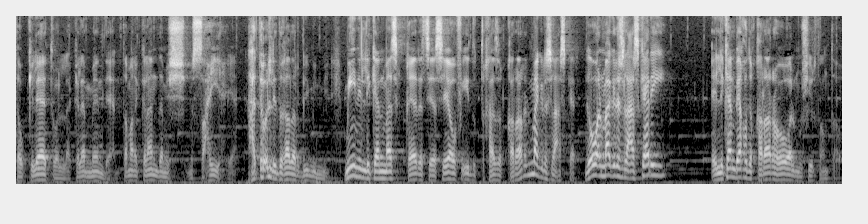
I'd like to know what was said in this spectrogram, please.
توكيلات ولا كلام من ده يعني. طبعا الكلام ده مش مش صحيح يعني. هتقول لي اتغدر بيه من مين؟ مين اللي كان ماسك القياده السياسيه وفي إيده اتخاذ القرار؟ المجلس العسكري. جوه المجلس العسكري اللي كان بياخد القرار هو المشير طنطاوي.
